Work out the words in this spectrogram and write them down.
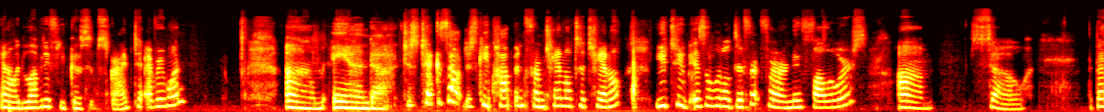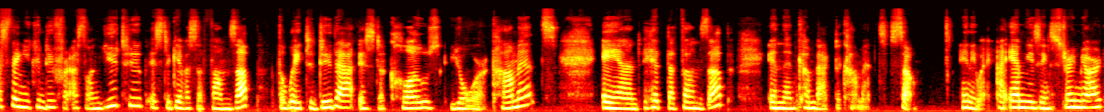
and I would love it if you go subscribe to everyone. Um, and uh, just check us out. Just keep hopping from channel to channel. YouTube is a little different for our new followers. Um, so, the best thing you can do for us on YouTube is to give us a thumbs up the way to do that is to close your comments and hit the thumbs up and then come back to comments. So, anyway, I am using StreamYard,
